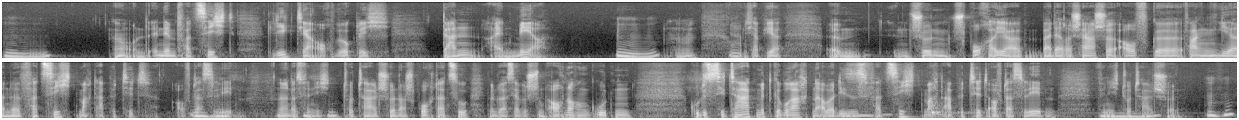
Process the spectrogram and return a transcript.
Mhm. Ne? Und in dem Verzicht liegt ja auch wirklich dann ein Mehr. Mhm. Mhm. Ja. Und ich habe hier ähm, einen schönen Spruch hier bei der Recherche aufgefangen hier, ne, Verzicht macht Appetit auf das mhm. Leben. Ne, das finde ich ein total schöner Spruch dazu. Du hast ja bestimmt auch noch ein guten, gutes Zitat mitgebracht, ne, aber dieses mhm. Verzicht macht Appetit auf das Leben finde ich total mhm. schön. Mhm.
